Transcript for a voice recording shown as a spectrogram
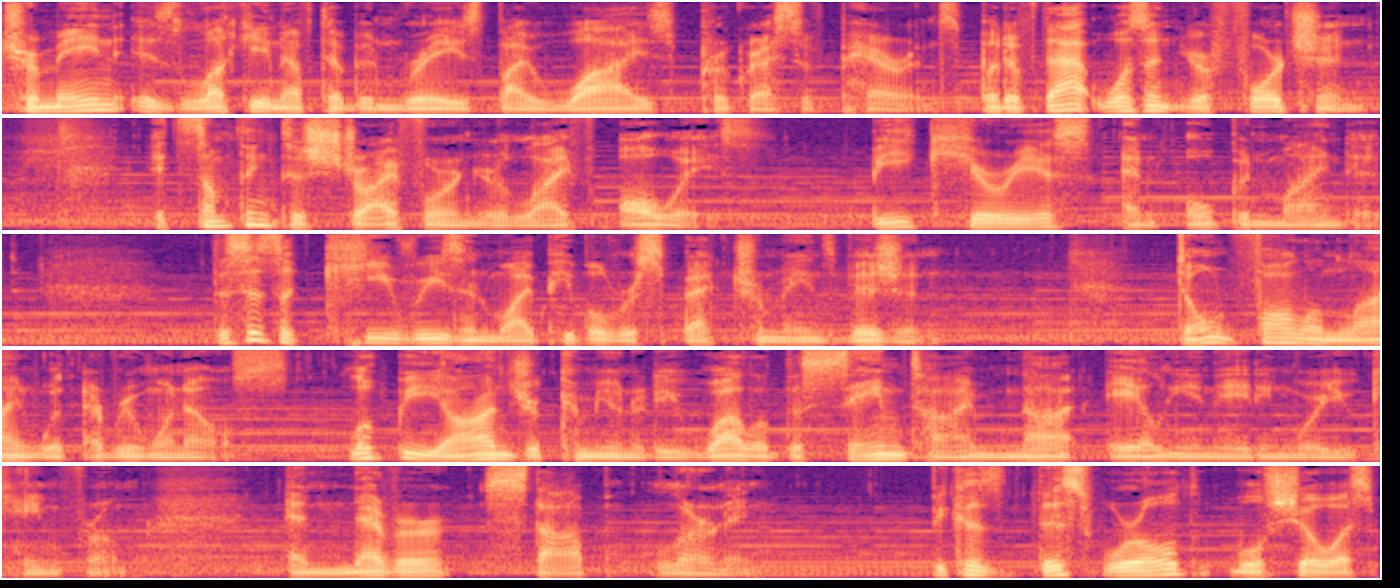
Tremaine is lucky enough to have been raised by wise, progressive parents. But if that wasn't your fortune, it's something to strive for in your life always. Be curious and open minded. This is a key reason why people respect Tremaine's vision. Don't fall in line with everyone else. Look beyond your community while at the same time not alienating where you came from. And never stop learning. because this world will show us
